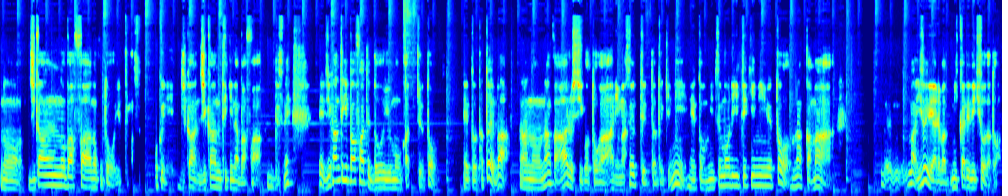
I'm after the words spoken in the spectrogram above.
あの時間のバッファーのことを言ってます。特に時間、時間的なバッファーですね。で、時間的バッファーってどういうもんかっていうと、えっと、例えば、あの、なんかある仕事がありますって言ったときに、えっと、見積もり的に言うと、なんかまあ、うんまあ、急いでやれば3日でできそうだと。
